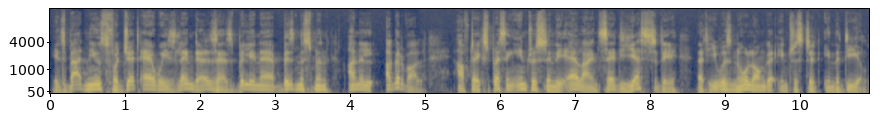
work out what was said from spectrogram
It's bad news for Jet Airways lenders as billionaire businessman Anil Agarwal after expressing interest in the airline, said yesterday that he was no longer interested in the deal.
